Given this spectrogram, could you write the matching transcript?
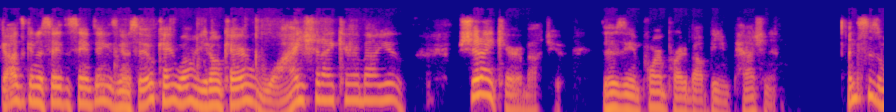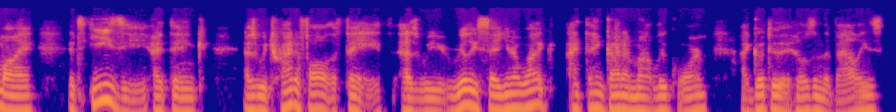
God's going to say the same thing. He's going to say, okay, well, you don't care. Why should I care about you? Should I care about you? This is the important part about being passionate. And this is why it's easy, I think, as we try to follow the faith, as we really say, you know what, I thank God I'm not lukewarm. I go through the hills and the valleys.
